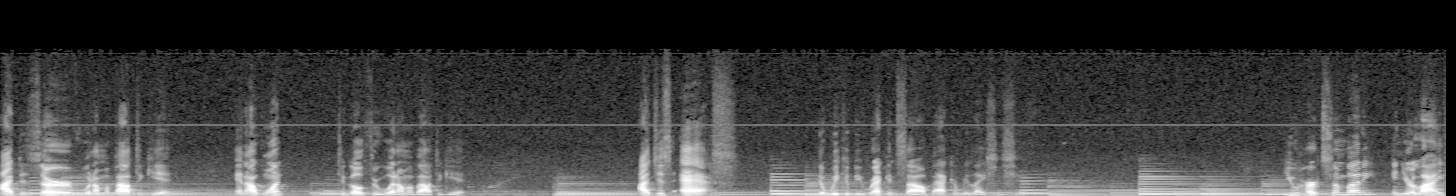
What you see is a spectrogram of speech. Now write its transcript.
I deserve what I'm about to get. And I want to go through what I'm about to get. I just ask that we could be reconciled back in relationship. You hurt somebody in your life,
